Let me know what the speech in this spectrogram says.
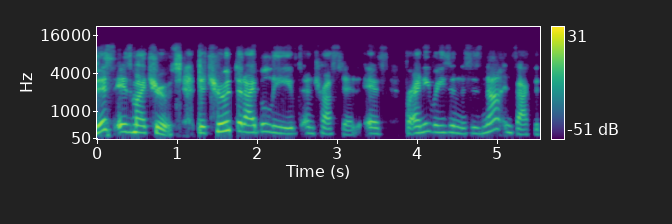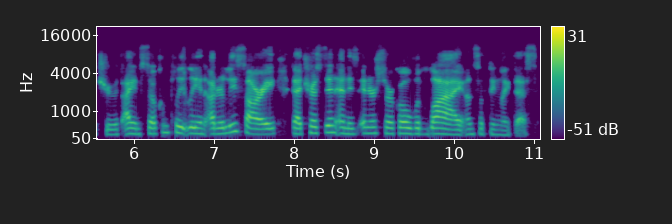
This is my truth, the truth that I believed and trusted. If for any reason this is not in fact the truth, I am so completely and utterly sorry that Tristan and his inner circle would lie on something like this.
